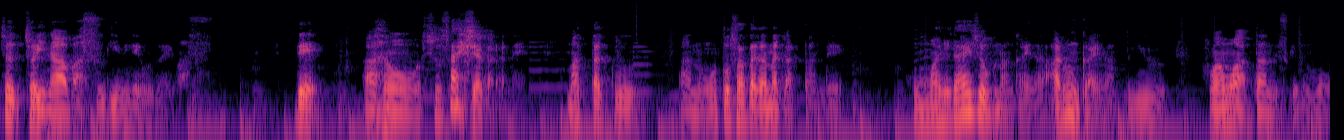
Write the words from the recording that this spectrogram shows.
ちょ、ちょいナーバス気味でございます。で、あの、主催者からね、全く、あの、音沙汰がなかったんで、ほんまに大丈夫なんかいな、あるんかいなという不安はあったんですけども、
